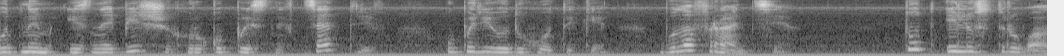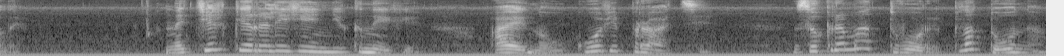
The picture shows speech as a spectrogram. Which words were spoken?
Одним із найбільших рукописних центрів у період готики була Франція. Тут ілюстрували не тільки релігійні книги, а й наукові праці, зокрема твори Платона,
